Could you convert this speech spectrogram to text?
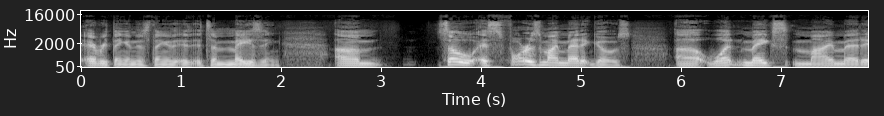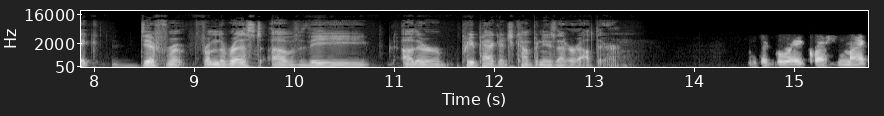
everything in this thing. It, it's amazing. Um, so as far as my medic goes, uh, what makes my medic different from the rest of the other prepackaged companies that are out there? It's a great question, Mike.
